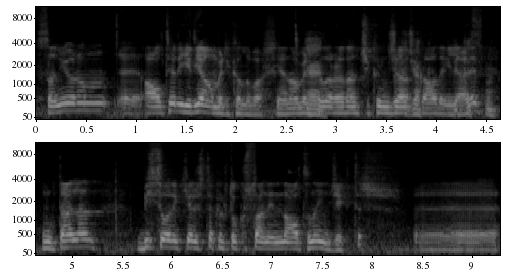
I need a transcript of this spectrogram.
sanıyorum 6 ya da 7 Amerikalı var. Yani Amerikalı Evet. aradan çıkınca Çıkacak daha da kısmı. Muhtemelen bir sonraki yarışta 49 saniyenin altına inecektir. Ee,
